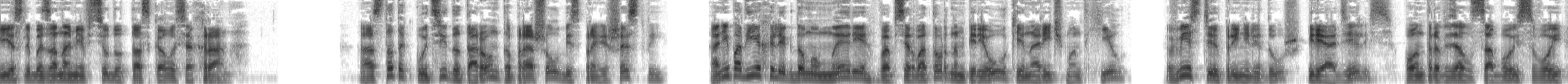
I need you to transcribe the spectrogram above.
если бы за нами всюду таскалась охрана?» Остаток пути до Торонто прошел без происшествий. Они подъехали к дому Мэри в обсерваторном переулке на Ричмонд-Хилл, Вместе приняли душ, переоделись, Понтер взял с собой свой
